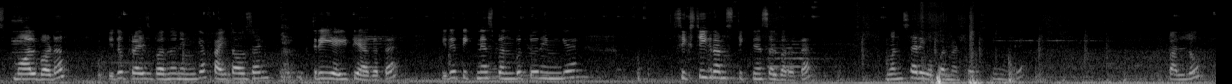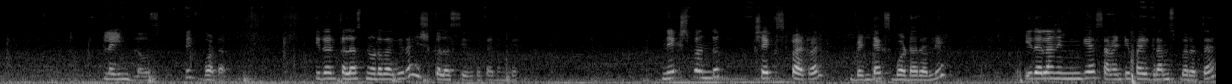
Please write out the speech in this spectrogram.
ಸ್ಮಾಲ್ ಬಾರ್ಡರ್ ಇದು ಪ್ರೈಸ್ ಬಂದು ನಿಮಗೆ ಫೈವ್ ತೌಸಂಡ್ ತ್ರೀ ಏಯ್ಟಿ ಆಗುತ್ತೆ. ಇದು ತಿಕ್ನೆಸ್ ಬಂದ್ಬಿಟ್ಟು ನಿಮಗೆ ಸಿಕ್ಸ್ಟಿ ಗ್ರಾಮ್ಸ್ ತಿಕ್ನೆಸ್ಸಲ್ಲಿ ಬರುತ್ತೆ. ಒಂದು ಸಾರಿ ಓಪನ್ ಮಾಡಿ ತೋರಿಸ್ತೀನಿ ನಿಮಗೆ. Pallu plain blouse with border ಇದರಲ್ಲಿ ಕಲರ್ಸ್ ನೋಡೋದಾಗಿದ್ರೆ ಇಷ್ಟು ಕಲರ್ಸ್ ಸಿಗುತ್ತೆ ನಿಮಗೆ. ನೆಕ್ಸ್ಟ್ ಬಂದು ಚೆಕ್ಸ್ ಪ್ಯಾಟ್ರನ್ ಬೆಂಟೆಕ್ಸ್ ಬಾರ್ಡರಲ್ಲಿ ಇದೆಲ್ಲ ನಿಮಗೆ ಸೆವೆಂಟಿ ಫೈವ್ ಗ್ರಾಮ್ಸ್ ಬರುತ್ತೆ.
